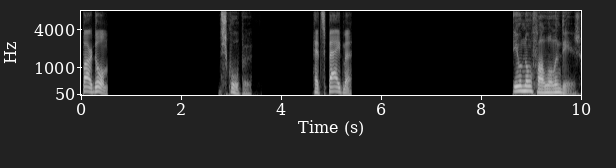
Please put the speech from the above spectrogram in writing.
pardon, Desculpe, het spijt me. eu não falo holandês.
